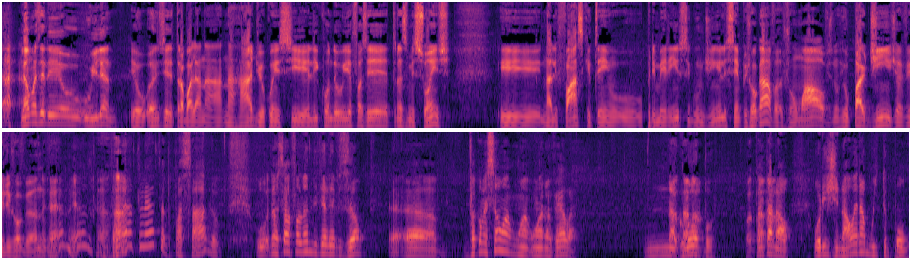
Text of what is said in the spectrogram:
Não, mas ele, o o William, eu, antes de ele trabalhar na, na rádio, eu conheci ele quando eu ia fazer transmissões. E na Lifaz, que tem o primeirinho e o segundinho, ele sempre jogava. João Alves, no Rio Pardinho, já vi ele jogando. É mesmo. Aham. Então é atleta do passado. O- nós estávamos falando de televisão. É, vai começar uma, uma- uma novela na Pantanal. Globo. Pantanal. Pantanal. O original era muito bom.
